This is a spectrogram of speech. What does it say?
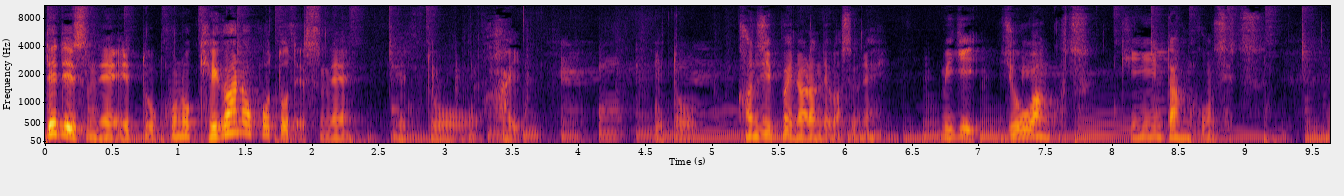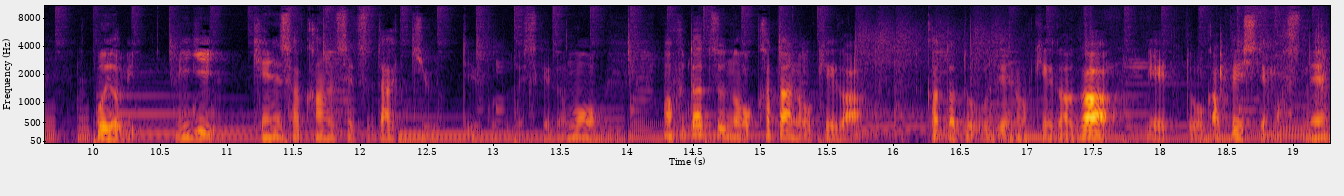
でですね、えっと、この怪我のことですね、えっと、はい、えっと、漢字いっぱい並んでますよね。右上腕骨、筋単根節、および右検査関節脱臼っていうことですけども、まあ、2つの肩の怪我、肩と腕の怪我が、えっと、合併してますね。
